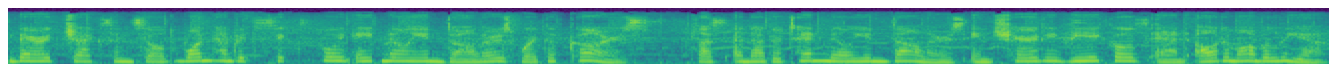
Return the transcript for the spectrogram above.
Barrett-Jackson sold $106.8 million worth of cars, plus another $10 million in charity vehicles and automobilia.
